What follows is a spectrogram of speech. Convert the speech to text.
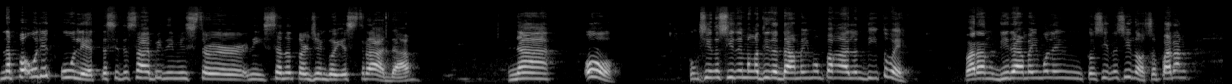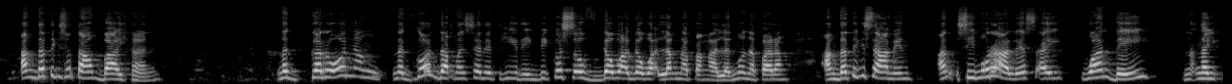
na paulit-ulit na sinasabi ni Mr. ni Senator Jenggoy Estrada na oh, kung sino-sino mga dinadamay mong pangalan dito eh. Parang dinamay mo lang kung sino-sino. So parang ang dating sa taong bayan, nagkaroon ng, nag-conduct ng Senate hearing because of gawa-gawa lang na pangalan mo na parang ang dating sa amin, an- si Morales ay one day, ngay-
